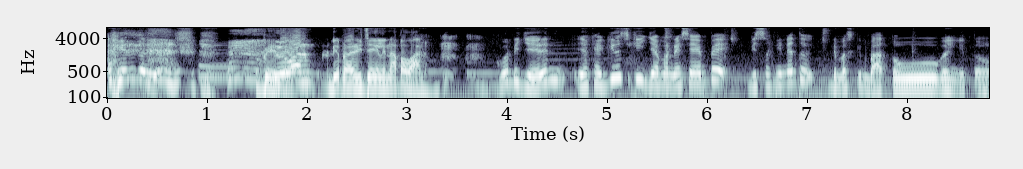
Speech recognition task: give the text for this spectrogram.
itu kali ya. Lu Wan di pernah dijailin apa Wan? Gue dijailin ya kayak gitu sih Ki. zaman SMP disenginnya tuh dimasukin batu kayak gitu.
